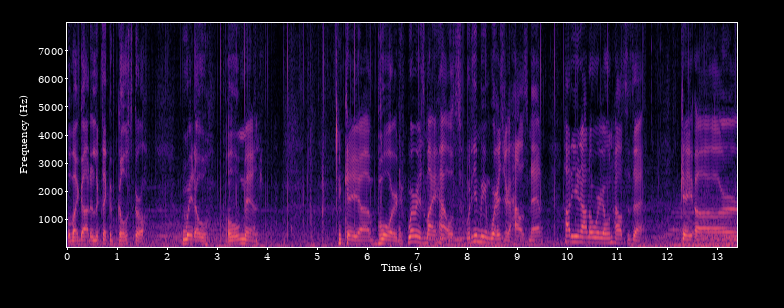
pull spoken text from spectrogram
Oh my god, it looked like a ghost girl. Widow. Oh man. Okay, uh, bored. Where is my house? What do you mean, where's your house, man? How do you not know where your own house is at? Okay, uh,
